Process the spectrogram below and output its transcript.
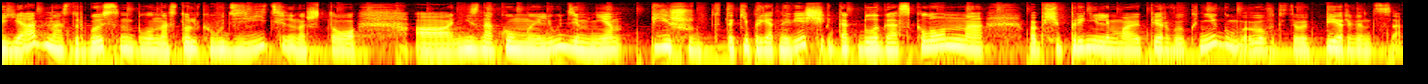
приятно, а с другой стороны, было настолько удивительно, что а, незнакомые люди мне пишут такие приятные вещи и так благосклонно вообще приняли мою первую книгу, моего вот этого первенца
